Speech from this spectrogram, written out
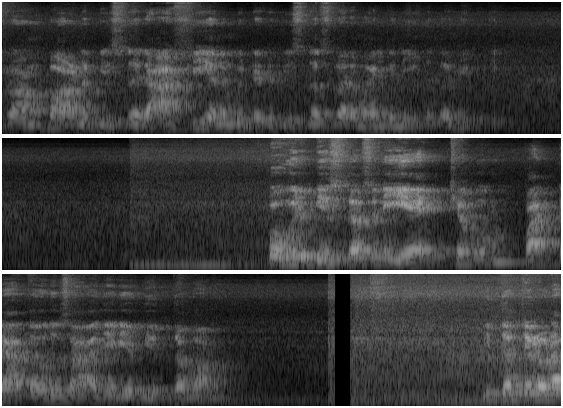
ട്രംപാണ് ബിസിനസ് രാഷ്ട്രീയം വിട്ടിട്ട് ബിസിനസ് പരമായിട്ട് നീങ്ങുന്ന വ്യക്തി. ഇപ്പോൾ ഒരു ബിസിനസ്സിന് ഏറ്റവും പറ്റാത്ത ഒരു സാഹചര്യം യുദ്ധമാണ്. യുദ്ധത്തിലൂടെ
